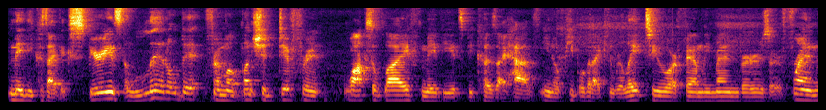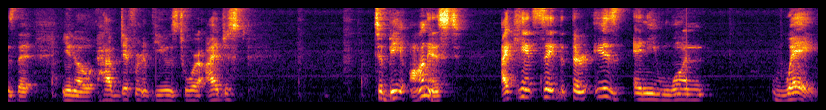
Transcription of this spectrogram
maybe because I've experienced a little bit from a bunch of different walks of life. Maybe it's because I have, you know, people that I can relate to, or family members, or friends that, you know, have different views to where I just, to be honest, I can't say that there is any one way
